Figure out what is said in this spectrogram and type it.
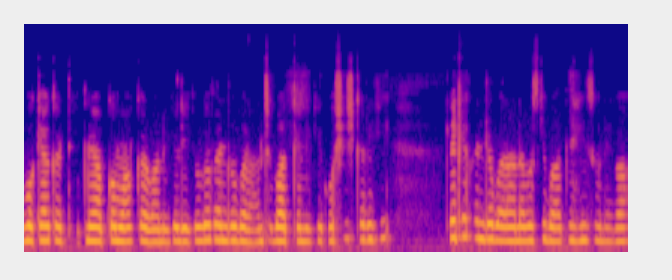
वो क्या करती अपने आप को माफ़ करवाने के लिए। क्योंकि फ्रेंड वो बारान से बात करने की कोशिश करेगी लेकिन जो बराना वो उसकी बात नहीं सुनेगा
